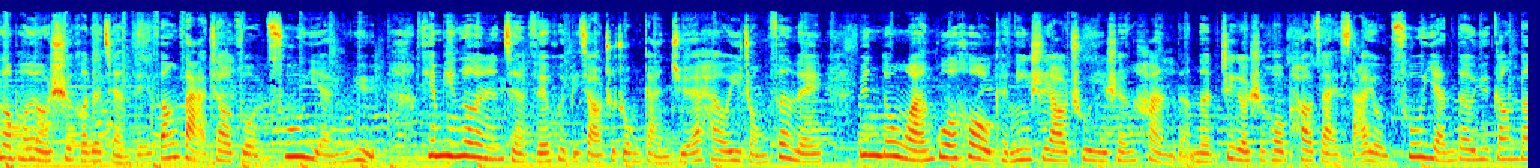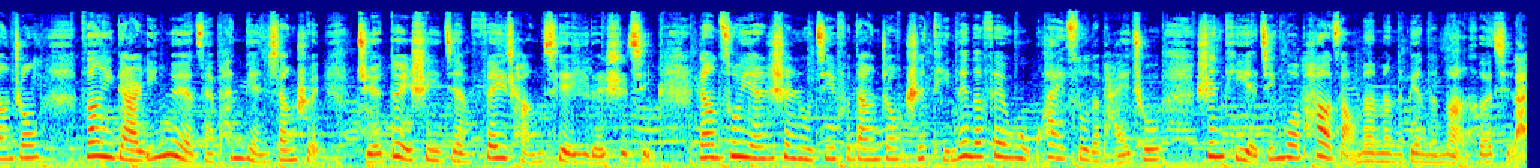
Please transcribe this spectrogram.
座朋友适合的减肥方法叫做粗盐浴。天秤座的人减肥会比较注重感觉，还有一种氛围。运动完过后肯定是要出一身汗的，那这个时候泡在撒有粗盐的浴缸当中，放一点音乐，再喷点香水，绝对是一件非常惬意的事情。让粗盐渗入肌肤当中，使体内的废物快速的排出，身体也经过泡澡慢慢的变得暖和起来。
